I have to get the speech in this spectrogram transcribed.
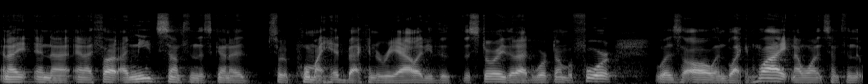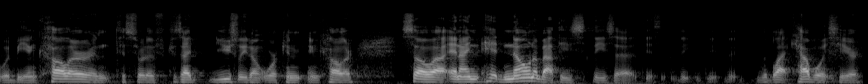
and I and uh, and I thought I need something that's going to sort of pull my head back into reality. The the story that I'd worked on before was all in black and white, and I wanted something that would be in color and to sort of because I usually don't work in, in color. So uh, and I had known about these these, uh, these the, the, the, black cowboys here,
